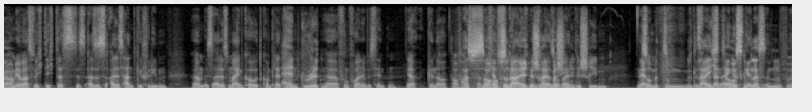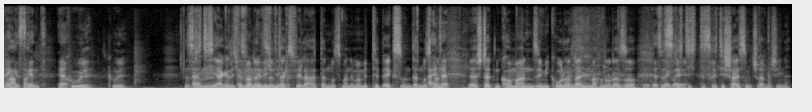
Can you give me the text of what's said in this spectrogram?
Ja. mir war es wichtig, dass das, also es ist alles handgeschrieben, ähm, ist alles mein Code komplett, Handwritten. äh, von vorne bis hinten, ja, genau. auf, hast du es Ähm, auch auf so einer sogar- alten bin sogar so Schreibmaschine weit- geschrieben? Ja. So mit so einem Das leicht ausgeblassten Hartband? eingescannt, ja. Cool, cool. Das ist Ähm, richtig ärgerlich, das wenn man dann einen wichtig. Syntaxfehler hat. Dann muss man immer mit Tipex und dann muss Alter. man äh, statt ein Komma ein Semikolon dahin machen oder so. Ja, das das, ist geil. richtig, das ist richtig scheiße mit Schreibmaschine.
